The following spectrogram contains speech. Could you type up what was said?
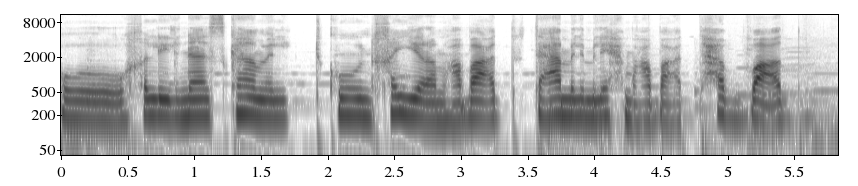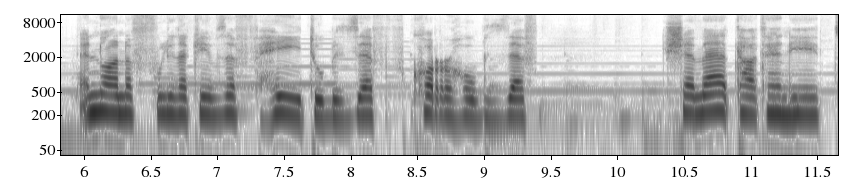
وخلي الناس كامل تكون خيرة مع بعض تعامل مليح مع بعض تحب بعض. لأنه أنا فولينا كيف بزاف هيت وبزاف كره وبزاف شمات هاتانيت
